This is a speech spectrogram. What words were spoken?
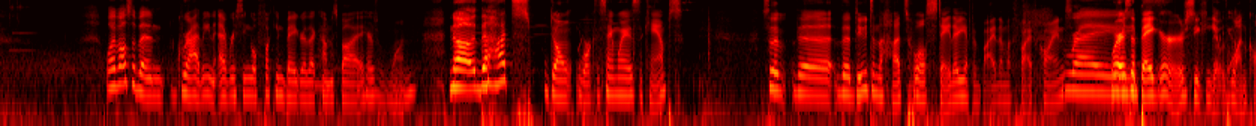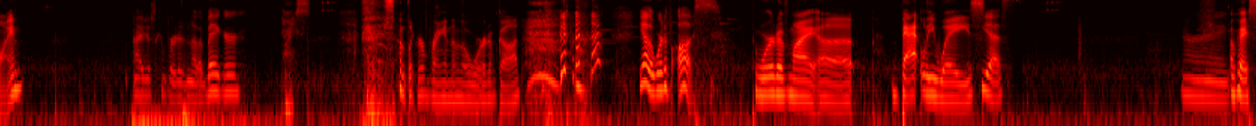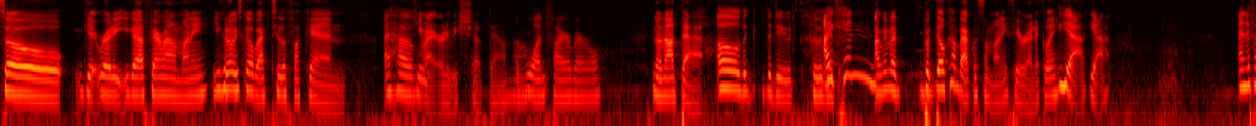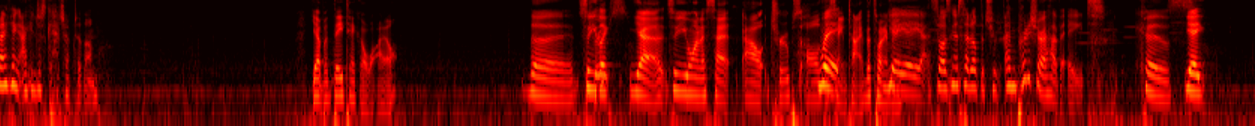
Well, I've also been grabbing every single fucking beggar that comes by. Here's one. No, the huts don't work the same way as the camps. So the, the the dudes in the huts will stay there. You have to buy them with five coins. Right. Whereas the beggars you can get with one coin. I just converted another beggar. Nice. Sounds like we're bringing them the word of God. Yeah, the word of us. The word of my uh Batley ways. Yes. All right. Okay, so get ready. You got a fair amount of money. You could always go back to the fucking. I have He might already be shut down though. one fire barrel. No, not that. Oh, the the dude. For the I can. I'm gonna, but they'll come back with some money theoretically. yeah, yeah. And if anything, I can just catch up to them. Yeah, but they take a while. The So you like, yeah. So you want to set out troops all at Right. the same time. That's what I yeah, mean. Yeah yeah, yeah. So I was gonna set out the troops. I'm pretty sure I have eight, cause Yeah.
